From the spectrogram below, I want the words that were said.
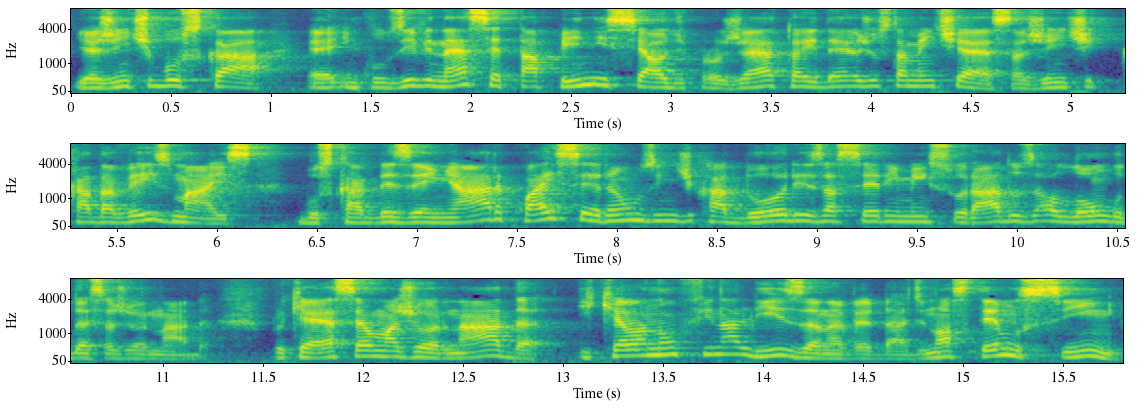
E a gente buscar, é, inclusive nessa etapa inicial de projeto, a ideia é justamente essa: a gente cada vez mais buscar desenhar quais serão os indicadores a serem mensurados ao longo dessa jornada. Porque essa é uma jornada e que ela não finaliza, na verdade. Nós temos sim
